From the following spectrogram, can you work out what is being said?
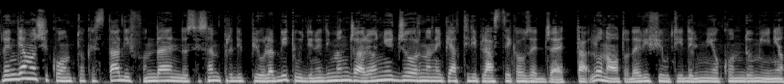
Rendiamoci conto che sta diffondendosi sempre di più l'abitudine di mangiare ogni giorno nei piatti di plastica usa e getta. Lo noto dai rifiuti del mio condominio.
